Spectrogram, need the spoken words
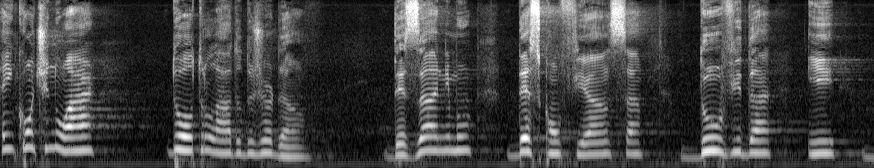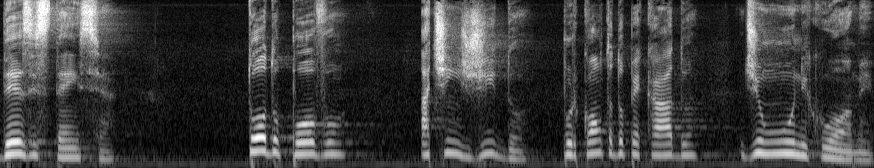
em continuar do outro lado do Jordão. Desânimo, desconfiança, dúvida e desistência todo o povo atingido por conta do pecado de um único homem.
